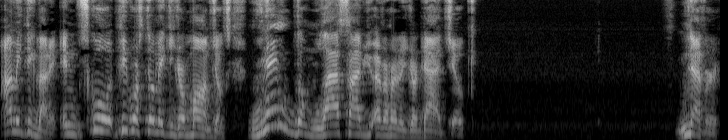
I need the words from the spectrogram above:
I mean, think about it. In school, people are still making your mom jokes. Name the last time you ever heard of your dad joke. Never.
